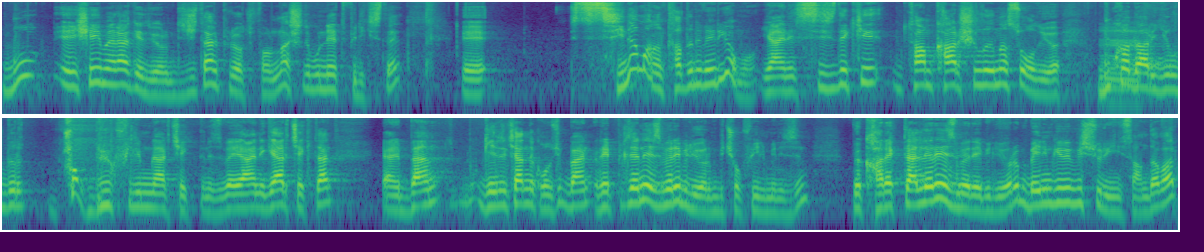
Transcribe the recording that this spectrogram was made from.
Bu e, şeyi merak ediyorum. Dijital platformlar şimdi bu Netflix'te. E, sinemanın tadını veriyor mu? Yani sizdeki tam karşılığı nasıl oluyor? Bu kadar yıldır çok büyük filmler çektiniz ve yani gerçekten yani ben gelirken de konuştuk. Ben repliklerini ezbere biliyorum birçok filminizin ve karakterleri ezbere biliyorum. Benim gibi bir sürü insan da var.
